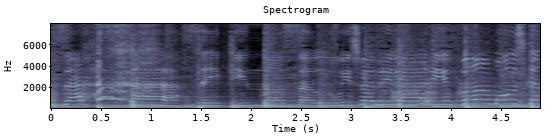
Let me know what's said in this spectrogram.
Vamos arrasar. Sei que nossa luz vai brilhar e vamos cantar.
